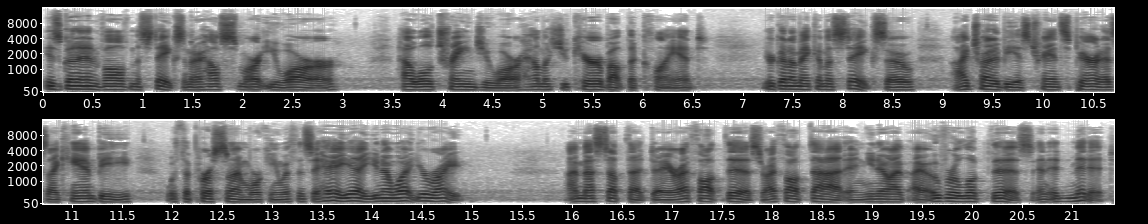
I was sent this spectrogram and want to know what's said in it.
is going to involve mistakes, no matter how smart you are, how well trained you are, how much you care about the client. you're going to make a mistake. So I try to be as transparent as I can be with the person I'm working with and say, hey, yeah, you know what? You're right. I messed up that day, or I thought this, or I thought that, and you know, I, I overlooked this, and admit it.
